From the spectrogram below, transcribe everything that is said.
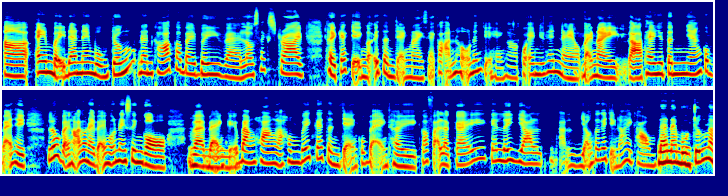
À, em bị đa nang buồng trứng nên khó có baby và low sex drive. Thì các chị nghĩ tình trạng này sẽ có ảnh hưởng đến chuyện hẹn hò của em như thế nào? Bạn này à, theo như tin nhắn của bạn thì lúc bạn hỏi câu này bạn vẫn đang single và Ừ. bạn kiểu băn khoăn là không biết cái tình trạng của bạn thì có phải là cái cái lý do à, dẫn tới cái chuyện đó hay không? Đa năng buồng trứng là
